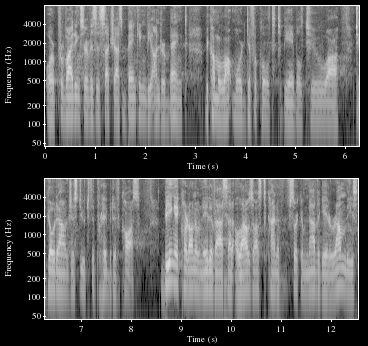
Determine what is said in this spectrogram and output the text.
or providing services such as banking the underbanked become a lot more difficult to be able to, uh, to go down just due to the prohibitive costs being a Cardano native asset allows us to kind of circumnavigate around these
